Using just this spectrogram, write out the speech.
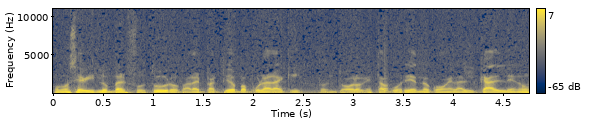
cómo se vislumbra el futuro para el Partido Popular aquí, con todo lo que está ocurriendo con el alcalde, ¿no?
